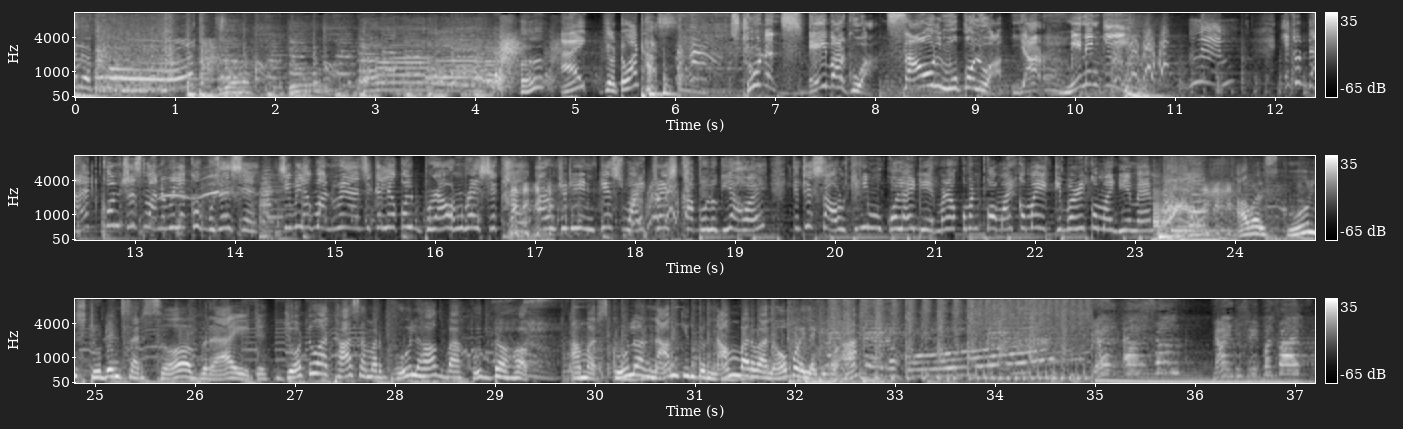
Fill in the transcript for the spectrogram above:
students এইবাৰ কোৱা চাউল মোকলোৱা ইয়াৰ মিনিং কি আমাৰ ভুল হওক বা শুদ্ধ হওক আমার স্কুলের নাম কিন্তু নাম্বার ওয়ান হবই লাগিব হা 93.5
